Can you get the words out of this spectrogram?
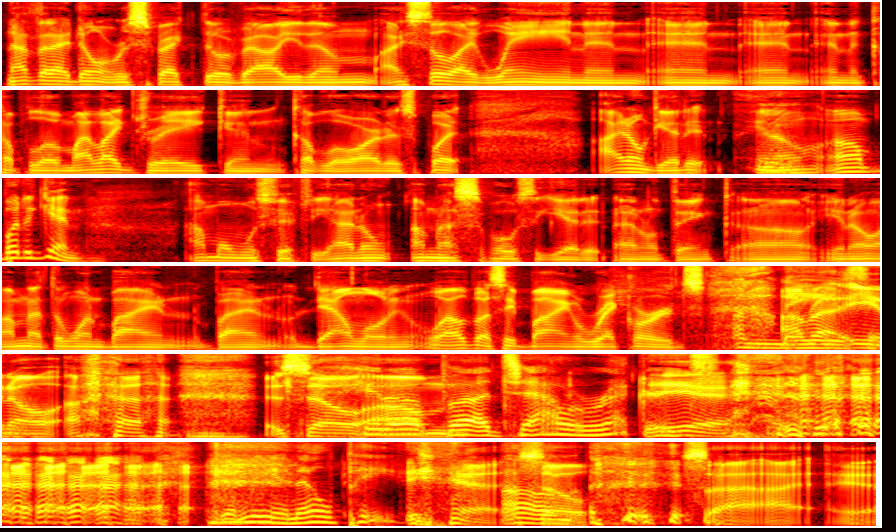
not that I don't respect or value them. I still like Wayne and and and and a couple of them. I like Drake and a couple of artists, but I don't get it. You know. Um, but again, I'm almost fifty. I don't. I'm not supposed to get it. I don't think. Uh, you know, I'm not the one buying, buying, downloading. Well, I was about to say buying records. I'm not. You know. so Hit um, up uh, Tower Records. yeah. Get me an LP. Yeah. Um, so, so I, yeah,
